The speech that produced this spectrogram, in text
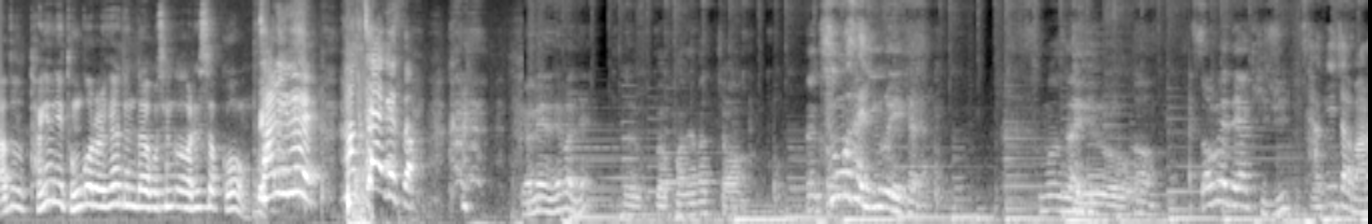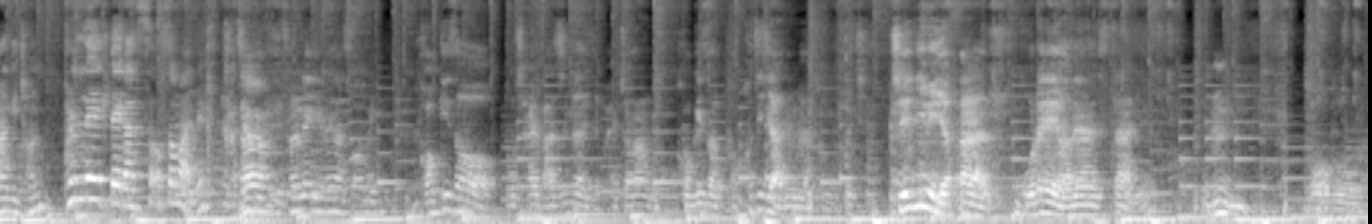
나도 당연히 동거를 해야 된다고 생각을 했었고 자리를 박차야겠어. 연애는 해봤냐? 몇 번 해봤죠. 스무 살 이후로 얘기하자. 스무 살 이후로 어. 썸에 대한 기준? 사귀자 말하기 전 설렐 때가 써, 썸 아니야? 가장 설레긴 해요 썸이. 거기서 더잘 맞으면 이제 발전하는 거. 거기서 더 커지지 않으면 좀 끝이. 지희님이 약간 오래 연애하는 스타일 아니에요? 음. 어, 뭐.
